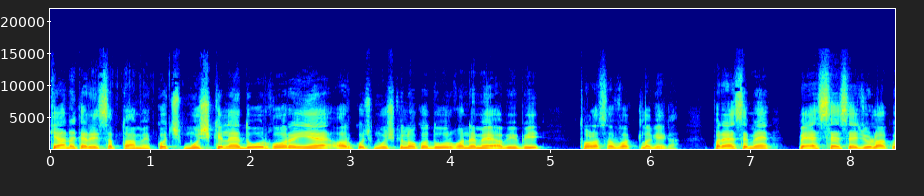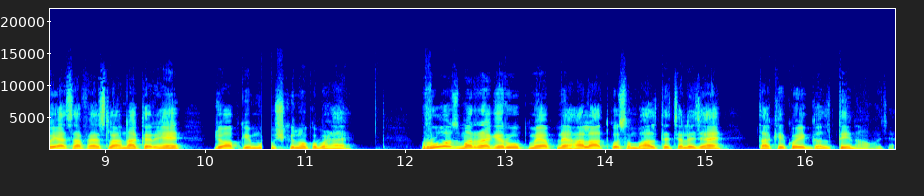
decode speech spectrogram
क्या ना करें इस सप्ताह में? कुछ मुश्किलें दूर हो रही हैं और कुछ मुश्किलों को दूर होने में अभी भी थोड़ा सा वक्त लगेगा। पर ऐसे में पैसे से जुड़ा कोई ऐसा फैसला ना करें जो आपकी मुश्किलों को बढ़ाए। रोज़मर्रा के रूप में अपने हालात को संभालते चले जाएँ ताकि कोई गलती ना हो जाए।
